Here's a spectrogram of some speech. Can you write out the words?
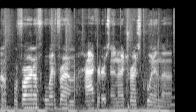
Oh, we're far enough away from hackers, and I trust Quinn in that.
